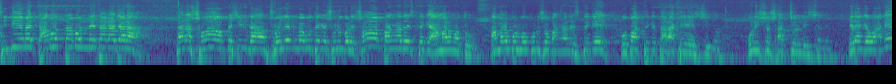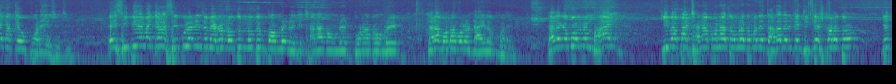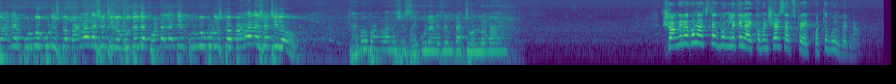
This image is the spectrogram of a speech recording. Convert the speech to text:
সিপিএম এর তাবৎ তাবৎ নেতারা যারা, তারা সব বেশিরভাগ শৈলেন বাবু থেকে শুরু করে সব বাংলাদেশ থেকে আমার মতো, আমার পূর্বপুরুষও বাংলাদেশ থেকে ওপার থেকে তারা খেয়ে এসেছিল উনিশশো সাতচল্লিশ সালে। এরা কেউ আগে বা কেউ পরে এসেছে। এই সিপিএম এর যারা সেকুলারিজম এখন নতুন নতুন কমরেড হয়েছে, ছানা কমরেড পোনা কমরেড তারা বড় বড় ডায়লগ মারে। তাদেরকে বলবেন, ভাই, কি ব্যাপার ছানা পোনা তোমরা তোমাদের দাদাদেরকে জিজ্ঞেস করো তো যে তাদের পূর্বপুরুষ তো বাংলাদেশে ছিল। বুদ্ধদেব ভট্টাচার্যের পূর্বপুরুষ তো বাংলাদেশে ছিল। কেন বাংলাদেশে সেকুলারিজমটা চলল না? সঙ্গে রাখুন, আজ তাক বাংলাকে লাইক কমেন্ট শেয়ার সাবস্ক্রাইব করতে ভুলবেন না।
